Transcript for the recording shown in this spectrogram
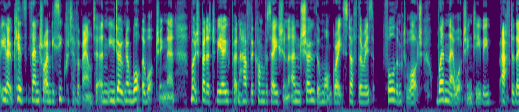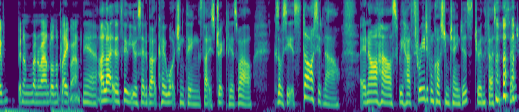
You know, kids then try and be secretive about it, and you don't know what they're watching. Then, much better to be open, have the conversation, and show them what great stuff there is for them to watch when they're watching TV after they've been and run around on the playground. Yeah, I like the thing you said about co-watching things like strictly as well, because obviously it started now. In our house, we had three different costume changes during the first episode.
